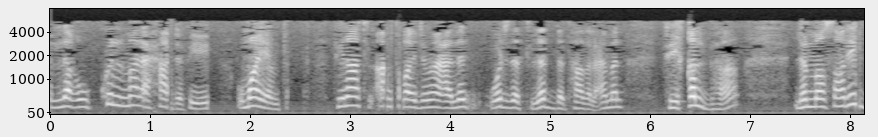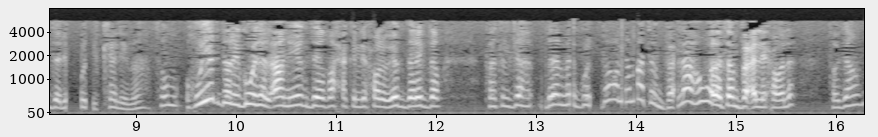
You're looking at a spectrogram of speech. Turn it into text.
اللغو كل ما لا حاجة فيه وما ينفع. في ناس الآن ترى يا جماعة وجدت لذة هذا العمل في قلبها. لما صار يقدر يقول الكلمة ثم هو يقدر يقولها الآن يقدر يضحك اللي حوله ويقدر يقدر فتلقاه بدل ما يقول لا ما تنفع لا هو لا تنفع اللي حوله. فقام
